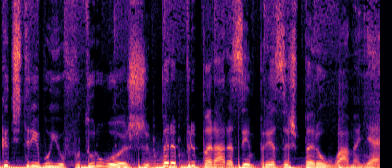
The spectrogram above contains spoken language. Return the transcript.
que distribui o futuro hoje para preparar as empresas para o amanhã.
